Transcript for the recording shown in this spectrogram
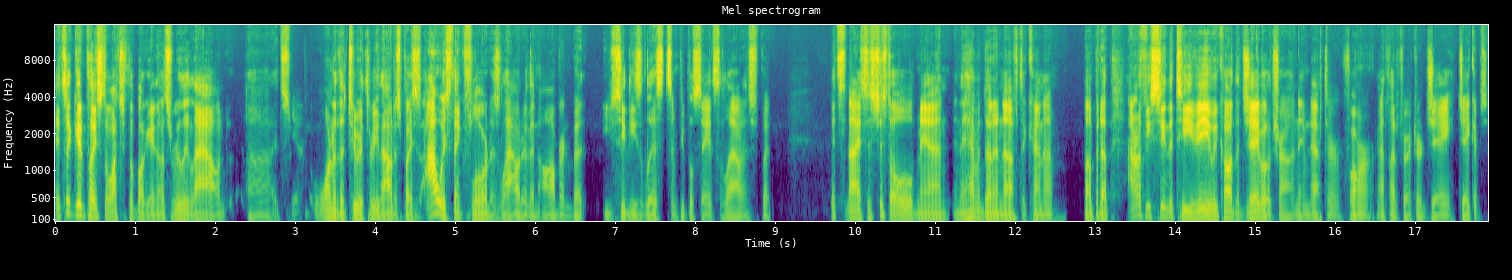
it's a good place to watch a football game though. It's really loud. Uh, it's Yeah. one of the two or three loudest places. I always think Florida's louder than Auburn, but you see these lists and people say it's the loudest. But it's nice. It's just old, man, and they haven't done enough to kind of bump it up. I don't know if you've seen the TV. We call it the Jabotron, named after former athletic director Jay Jacobs.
